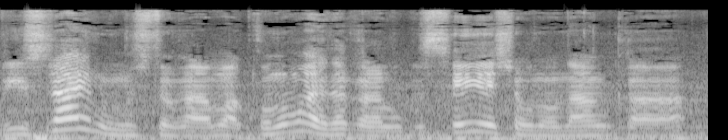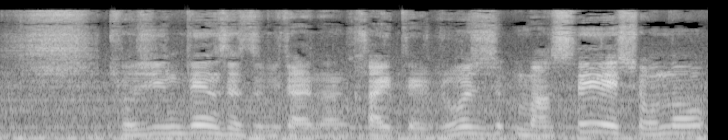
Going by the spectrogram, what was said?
イスラエルの人が、まあ、この前だから僕、聖書のなんか、巨人伝説みたいなの書いてる、ロジまあ、聖書の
